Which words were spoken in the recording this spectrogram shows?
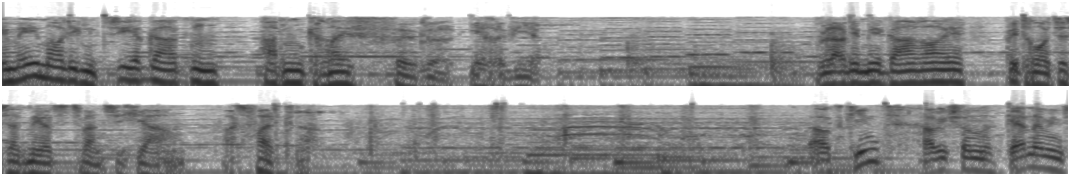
Im ehemaligen Ziergarten haben Greifvögel ihr Revier. Wladimir Garay betreut sie seit mehr als 20 Jahren als Falkner. Als Kind habe ich schon gerne mit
